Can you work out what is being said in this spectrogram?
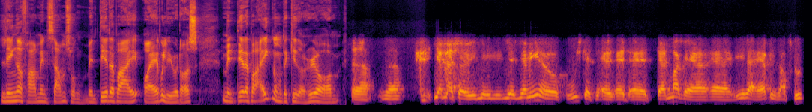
længere fremme end Samsung. Men det er der bare, og Apple i også, men det er der bare ikke nogen, der gider at høre om. Ja, ja. Jamen altså, jeg, jeg mener jo at huske, at, at, at Danmark er, er et af Apples absolut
